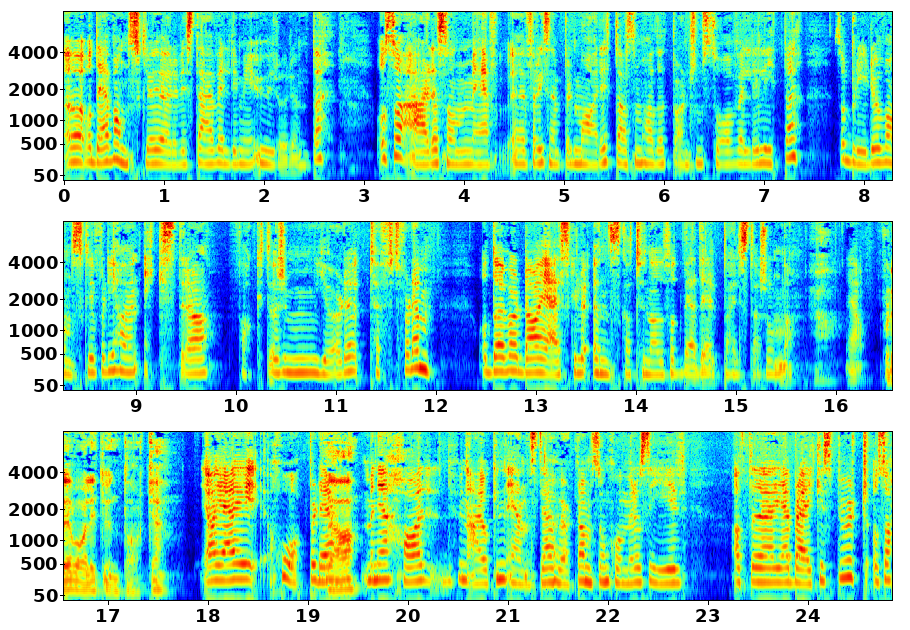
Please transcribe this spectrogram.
Eh, og det er vanskelig å gjøre hvis det er veldig mye uro rundt det. Og så er det sånn med eh, f.eks. Marit, da, som hadde et barn som sov veldig lite. Så blir det jo vanskelig, for de har jo en ekstra faktor som gjør det tøft for dem. Og det var da jeg skulle ønske at hun hadde fått bedre hjelp på helsestasjonen. da. For det var litt unntaket. Ja, jeg håper det, Ja. men jeg har, hun er jo ikke den eneste jeg har hørt om som kommer og sier at eh, jeg blei ikke spurt. Og så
